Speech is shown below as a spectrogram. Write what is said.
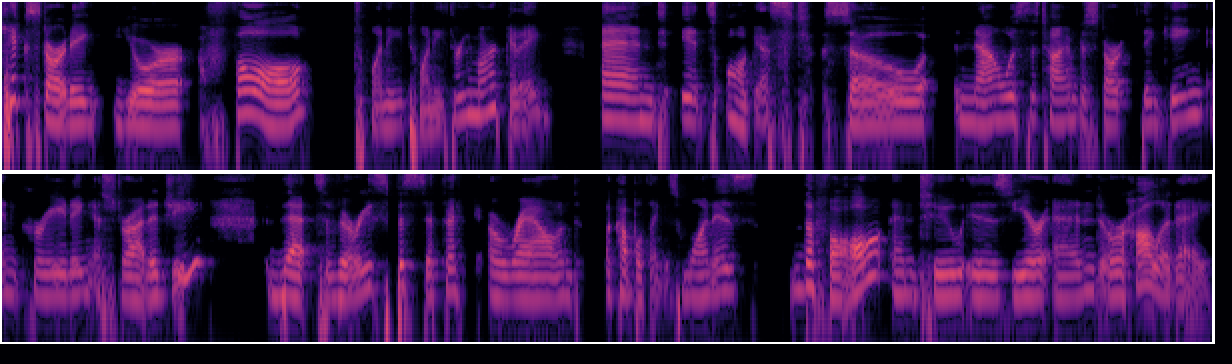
kickstarting your fall 2023 marketing. And it's August. So now is the time to start thinking and creating a strategy that's very specific around a couple things. One is the fall, and two is year end or holiday.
